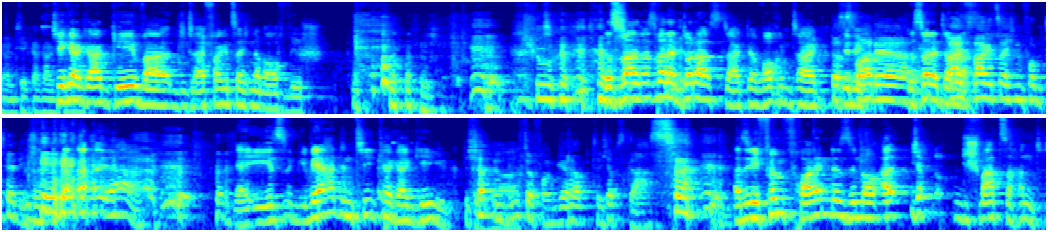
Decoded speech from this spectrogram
Ja, und TKKG. TKKG war die drei Fragezeichen, aber auf Wisch. Das war, das war der Donnerstag, der Wochentag. Das Den- war der, das war der drei Donnerstag. Fragezeichen vom Teddy. ja. ja jetzt, wer hat den TKKG geguckt? Ich habe ein Buch davon gehabt, ich hab's gehasst. Also die fünf Freunde sind noch. ah, Ich habe noch die schwarze Hand.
